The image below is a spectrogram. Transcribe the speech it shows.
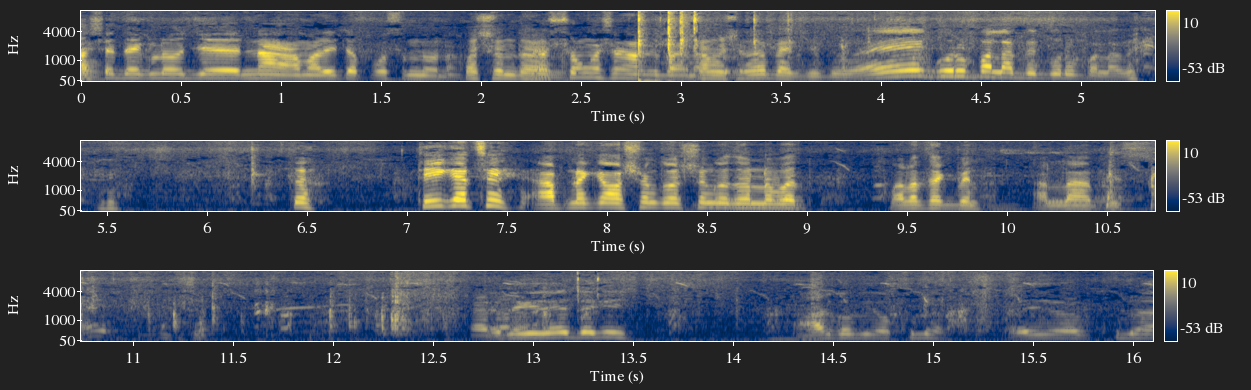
আসে দেখল যে না আমার এটা পছন্দ না। পছন্দ হয়। সঙ্গে সঙ্গে আমি বায়না সঙ্গে সঙ্গে ব্যাগ দিয়ে দেবো। এই গরু পালাবে গরু পালাবে। তো ঠিক আছে আপনাকে অসংখ্য অসংখ্য ধন্যবাদ। ভালো থাকবেন। আল্লাহ হাফিজ। দেখি আর করবি খুলে এই খুলে।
